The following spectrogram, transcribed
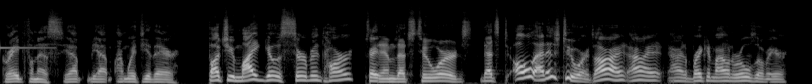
Gratefulness. Yep, yep. I'm with you there. Thought you might go servant heart. Tim, that's two words. That's oh, that is two words. All right, all right, all right. I'm breaking my own rules over here.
